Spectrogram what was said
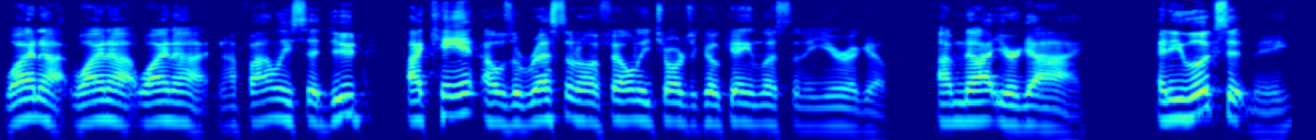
Why not? Why not? Why not? And I finally said, dude, I can't. I was arrested on a felony charge of cocaine less than a year ago. I'm not your guy. And he looks at me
